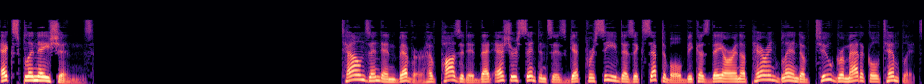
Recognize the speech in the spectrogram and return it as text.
Explanations Townsend and Bever have posited that Escher sentences get perceived as acceptable because they are an apparent blend of two grammatical templates.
